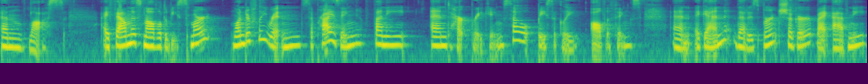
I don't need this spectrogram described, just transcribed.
and loss. I found this novel to be smart, wonderfully written, surprising, funny, and heartbreaking. So basically, all the things. And again, that is Burnt Sugar by Avni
